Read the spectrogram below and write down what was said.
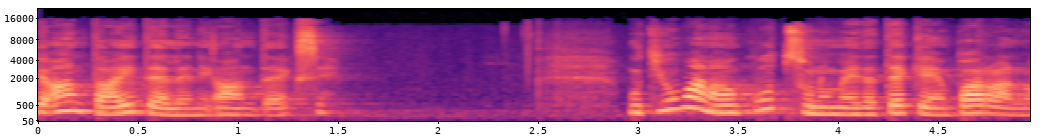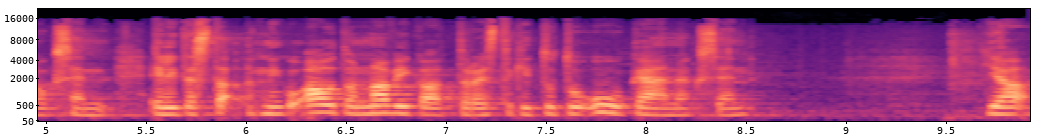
ja antaa itselleni anteeksi. Mutta Jumala on kutsunut meitä tekemään parannuksen, eli tästä niin auton navigaattoreistakin tutu U-käännöksen. Ja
